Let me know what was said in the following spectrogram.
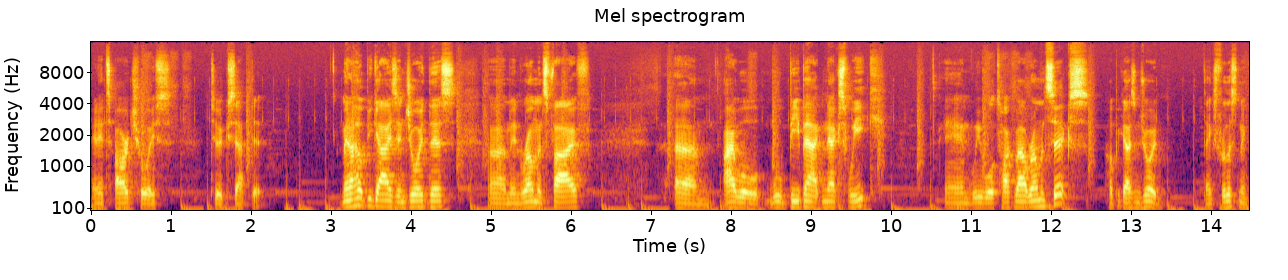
and it's our choice to accept it. Man, I hope you guys enjoyed this um, in Romans 5. Um, I will will be back next week and we will talk about Romans 6. Hope you guys enjoyed. Thanks for listening.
